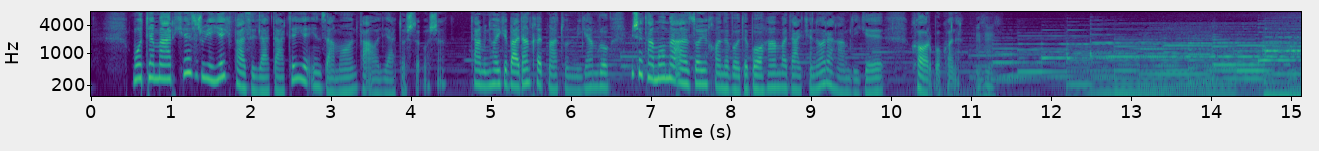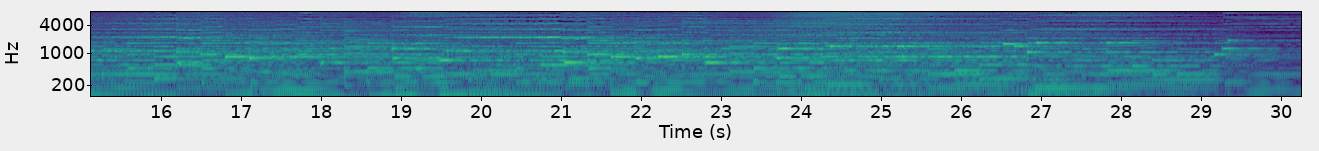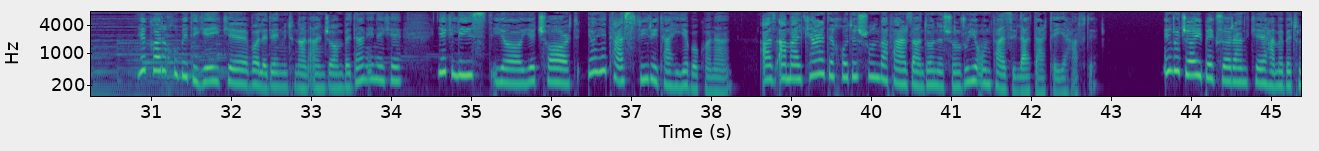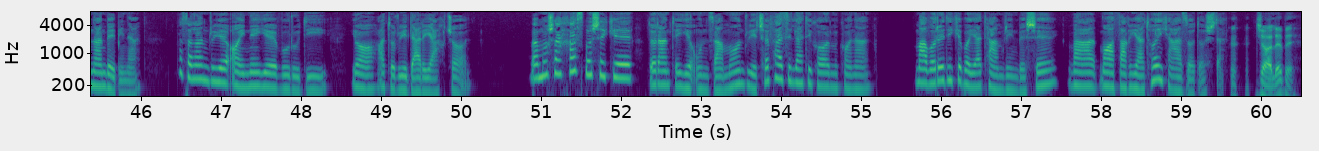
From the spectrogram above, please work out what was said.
متمرکز روی یک فضیلت در طی این زمان فعالیت داشته باشن. تمرین هایی که بعدا خدمتون میگم رو میشه تمام اعضای خانواده با هم و در کنار همدیگه کار بکنن. کار خوب دیگه ای که والدین می‌تونن انجام بدن اینه که یک لیست یا یه چارت یا یه تصویری تهیه بکنن از عملکرد خودشون و فرزندانشون روی اون فضیلت در طی هفته. این رو جایی بگذارند که همه بتونن ببینن. مثلا روی آینه ورودی یا حتی روی در یخچال. و مشخص باشه که دارن طی اون زمان روی چه فضیلتی کار می‌کنن مواردی که باید تمرین بشه و موفقیت هایی که اعضا داشتن جالبه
